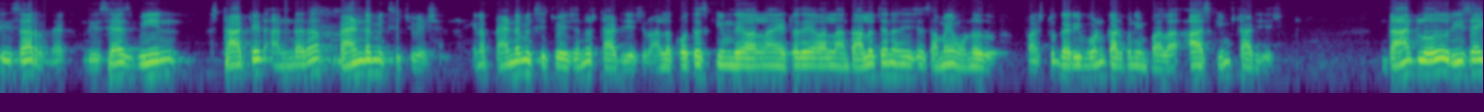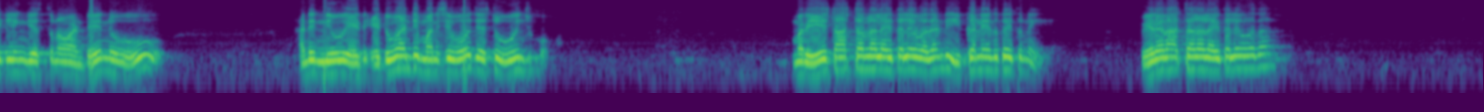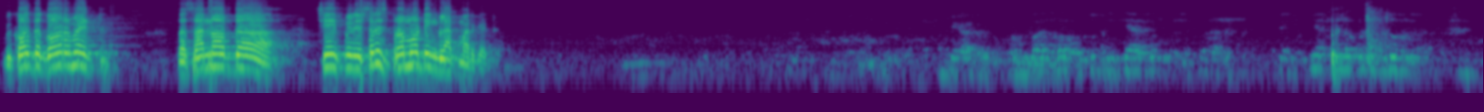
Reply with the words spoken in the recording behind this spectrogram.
See, sir, that this has been started under a pandemic situation. In a pandemic లో start చేసారు అందులో కొత్త scheme తేవాలన్నా ఎట్లా తేవాలన్నా అంత ఆలోచన చేసే సమయం ఉండదు. ఫస్ట్ గరీబోని కడుపు నింపాలా? ఆ స్కీమ్ స్టార్ట్ చేసి దాంట్లో రీసైక్లింగ్ చేస్తున్నావు అంటే నువ్వు అంటే నువ్వు ఎటువంటి మనిషివో జస్ట్ ఊహించుకో. మరి ఏ రాష్ట్రాలలో అయితలేవు కదండి? ఇక్కడనే ఎందుకు అవుతున్నాయి వేరే రాష్ట్రాలలో అయితలేవు కదా? Because the government the son of the chief minister is promoting black market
